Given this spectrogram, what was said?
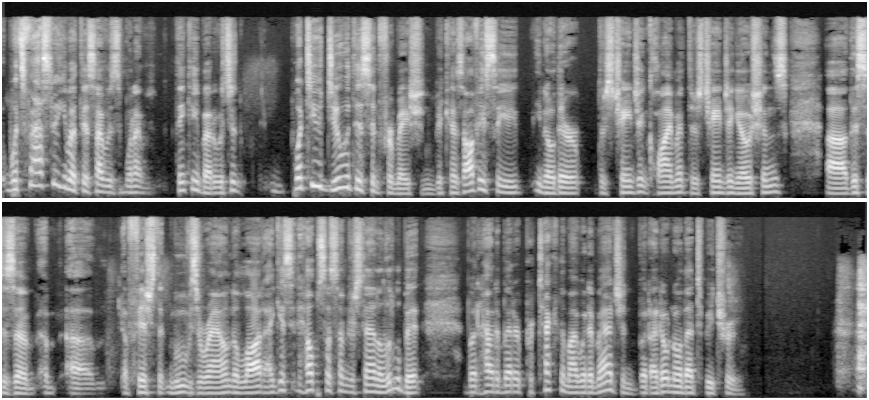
What's fascinating about this, I was when I was thinking about it, was just what do you do with this information? Because obviously, you know, there there's changing climate, there's changing oceans. Uh, this is a, a, a fish that moves around a lot. I guess it helps us understand a little bit about how to better protect them. I would imagine, but I don't know that to be true.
